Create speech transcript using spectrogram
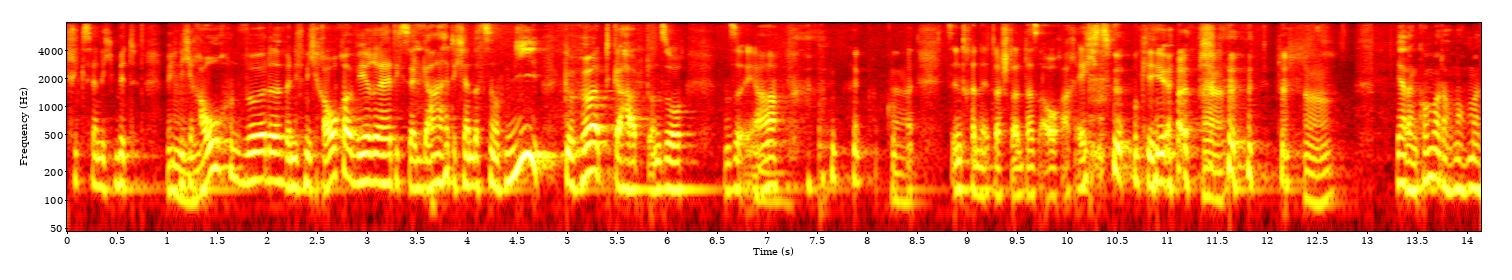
krieg's ja nicht mit. Wenn ich mhm. nicht rauchen würde, wenn ich nicht Raucher wäre, hätte ich es ja gar, hätte ich ja das noch nie gehört gehabt und so. Und so, ja, guck mal, das Intranet, da stand das auch. Ach echt? Okay. Ja, ja dann kommen wir doch nochmal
